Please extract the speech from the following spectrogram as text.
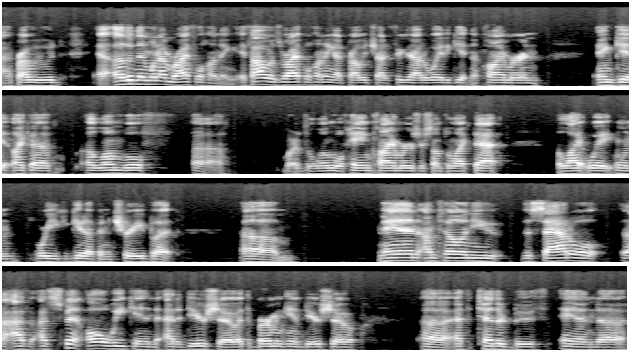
I probably would, other than when I'm rifle hunting. If I was rifle hunting, I'd probably try to figure out a way to get in a climber and and get like a, a lone wolf, uh, or the lone wolf hand climbers or something like that, a lightweight one where you could get up in a tree. But um, man, I'm telling you, the saddle. I've I've spent all weekend at a deer show at the Birmingham Deer Show, uh, at the tethered booth and uh,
